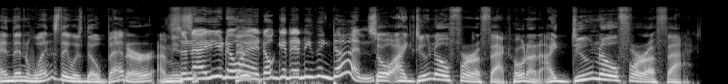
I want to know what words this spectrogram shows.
and then wednesday was no better i mean So now you know why I don't get anything done. so I do know for a fact. Hold on, I do know for a fact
